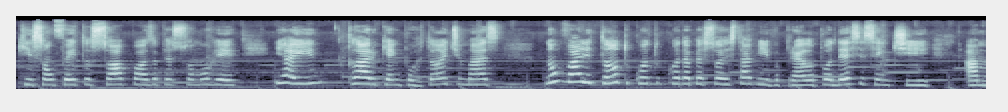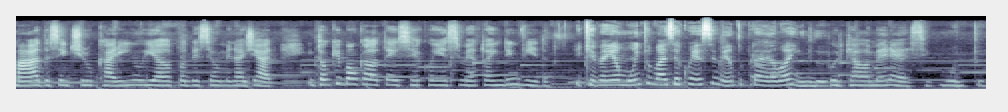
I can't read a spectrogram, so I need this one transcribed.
que são feitas só após a pessoa morrer. E aí, claro que é importante, mas não vale tanto quanto quando a pessoa está viva, para ela poder se sentir amada, sentir o carinho e ela poder ser homenageada. Então que bom que ela tem esse reconhecimento ainda em vida. E que venha muito mais reconhecimento para ela ainda, porque ela merece muito.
